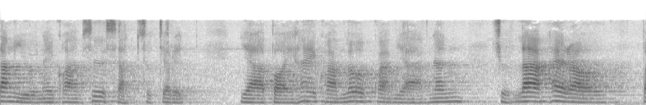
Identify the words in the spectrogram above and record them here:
ตั้งอยู่ในความซื่อสัตย์สุจริต อย่าปล่อยให้ความโลภความอยากนั้น ฉุดลากให้เราไป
